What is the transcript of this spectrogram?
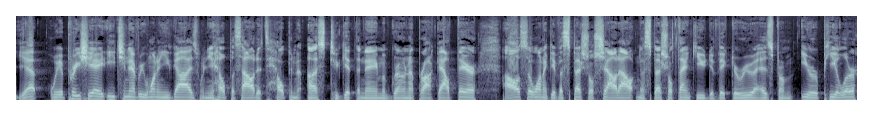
Yep. We appreciate each and every one of you guys when you help us out. It's helping us to get the name of Grown Up Rock out there. I also want to give a special shout out and a special thank you to Victor Ruiz from Ear Peeler.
